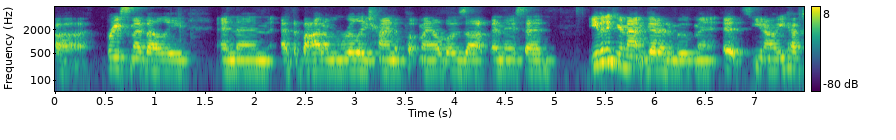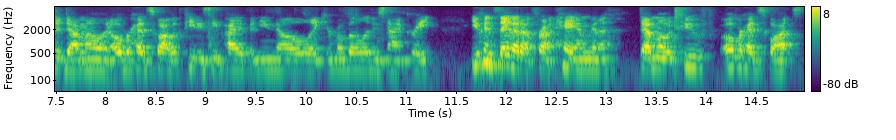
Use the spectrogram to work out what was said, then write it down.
uh, brace my belly, and then at the bottom really trying to put my elbows up. And they said, even if you're not good at a movement, it's, you know, you have to demo an overhead squat with PVC pipe and you know, like your mobility is not great. You can say that up front. Hey, I'm to demo two overhead squats.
